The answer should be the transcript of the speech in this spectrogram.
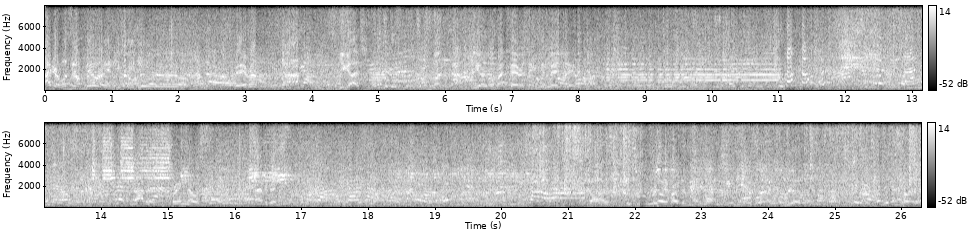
Roger what's your favorite ingredient? Favorite? You guys. You guys are my favorite things in Beijing. Not a evidence. No, it's, really hard to leave you guys. Really. I'm just trying to,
